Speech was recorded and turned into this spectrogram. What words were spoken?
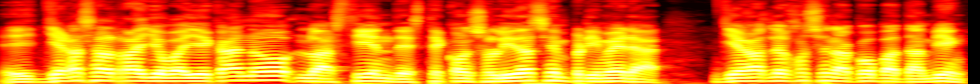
Eh, llegas al Rayo Vallecano, lo asciendes, te consolidas en primera, llegas lejos en la Copa también.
